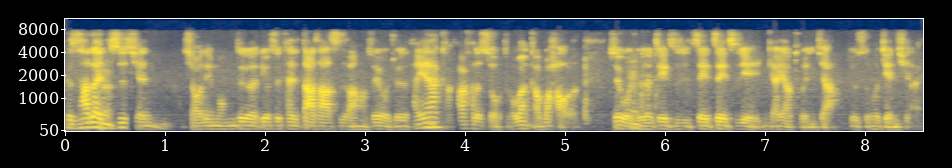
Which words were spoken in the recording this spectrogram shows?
可是他在之前小联盟这个又是开始大杀四方，所以我觉得他因为他卡卡的手手腕搞不好了，所以我觉得这支这这支也应该要囤一下，就是会捡起来。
